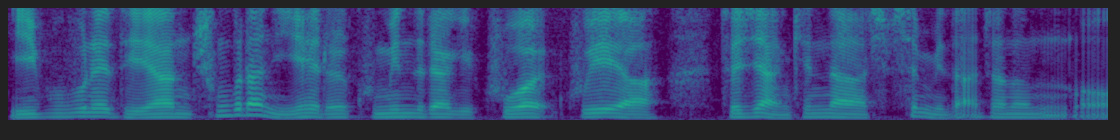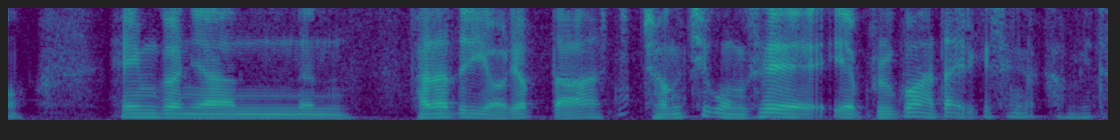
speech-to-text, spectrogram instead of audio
이 부분에 대한 충분한 이해를 국민들에게 구하, 구해야 되지 않겠나 싶습니다. 저는 뭐 해임 건의안은 받아들이기 어렵다. 정치 공세에 불과하다 이렇게 생각합니다.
